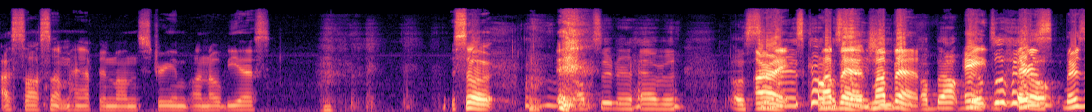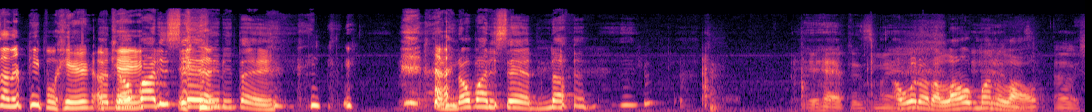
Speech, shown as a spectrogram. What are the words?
I saw something happen on stream on OBS. So I'm sitting there having a serious all right, my conversation bad, my bad. about hey, mental there's health, there's other people here. and Okay, nobody said anything. and nobody said nothing. It happens, man. I went on a long It monologue. happens. Oh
